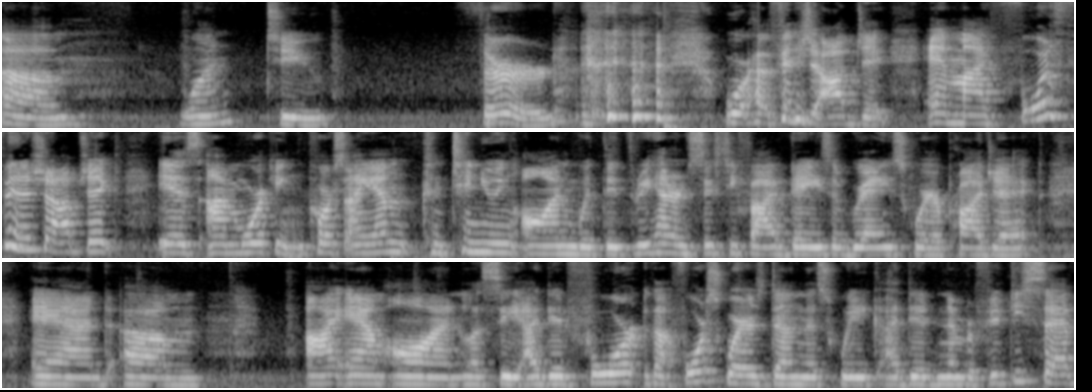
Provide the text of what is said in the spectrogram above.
um, one, two, third finished object. And my fourth finished object is I'm working, of course I am continuing on with the 365 Days of Granny Square project. And um, I am on, let's see, I did four, got four squares done this week. I did number 57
